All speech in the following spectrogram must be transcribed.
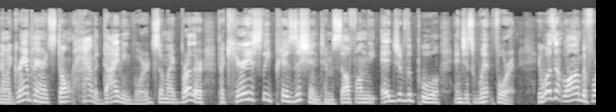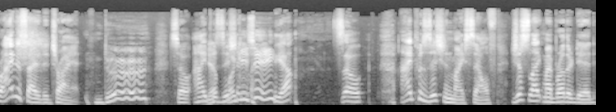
Now, my grandparents don't have a diving board, so my brother precariously positioned himself on the edge of the pool and just went for it. It wasn't long before I decided to try it. Duh. So I Yep, positioned. monkey see. Yep. So I positioned myself just like my brother did,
